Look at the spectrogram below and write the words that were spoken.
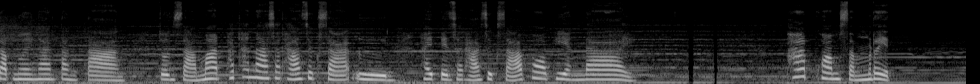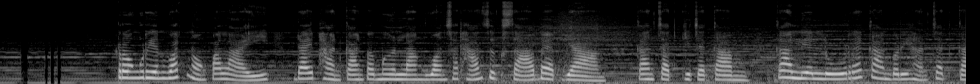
กับหน่วยงานต่างๆ จนสามารถพัฒนาสถานศึกษาอื่น ให้เป็นสถานศึกษาพอเพียงได้ ภาพความสำเร็จ โรงเรียนวัดหนองปลาไหล ได้ผ่านการประเมินรางวัลสถานศึกษาแบบอย่าง การจัดกิจกรรม การเรียนรู้และการบริหารจัดก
